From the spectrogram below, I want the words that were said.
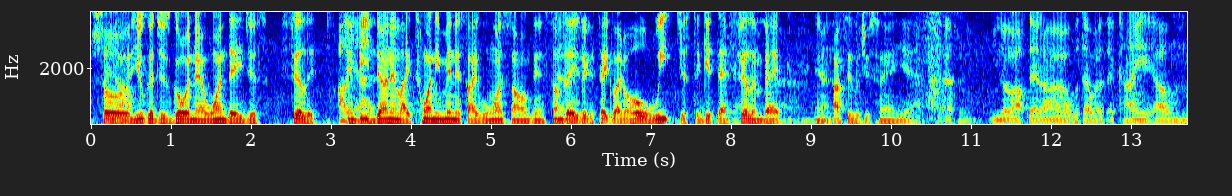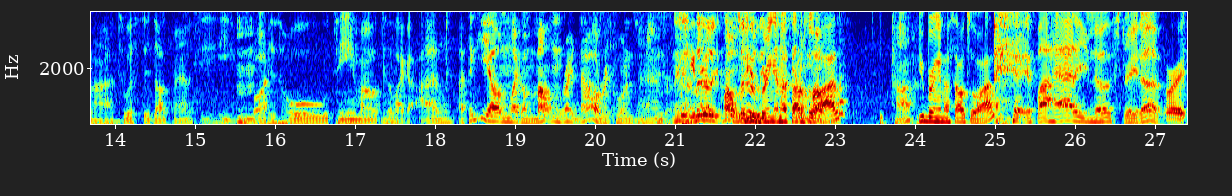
So Yeah. you could just go in there one day, just feel it, Oh, and be yeah. done in like 20 minutes, like with one song. Then some days it could take like a whole week just to get that Yes, feeling back. man. And. I see what you're saying. Yeah. Yes, definitely. You know, off that uh what that was, that Kanye album, uh, Twisted Dog Fantasy, he Mm-hmm. brought his whole team out to like an island. I think he out in like a mountain right now recording some shit. bro. Nigga, Nigga literally, said, no, So you literally bringing us out to an island? Huh? You bringing us out to an island? if I had it, you know, straight up. Right.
